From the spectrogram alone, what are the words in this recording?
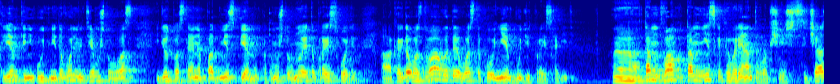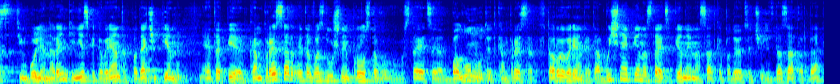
клиенты не будут недовольны тем, что у вас идет постоянно подмес пены, потому что ну, это происходит. А когда у вас два АВД, у вас такого не будет происходить. Э, там, два, там несколько вариантов вообще. Сейчас, тем более на рынке, несколько вариантов подачи пены. Это компрессор, это воздушный, просто ставится баллон, вот этот компрессор. Второй вариант, это обычная пена, ставится пенная насадка, подается через дозатор. Да?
